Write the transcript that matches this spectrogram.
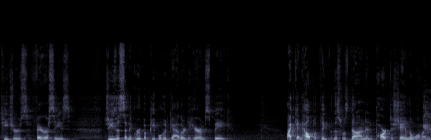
teachers, Pharisees, Jesus, and a group of people who'd gathered to hear him speak. I can't help but think that this was done in part to shame the woman.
